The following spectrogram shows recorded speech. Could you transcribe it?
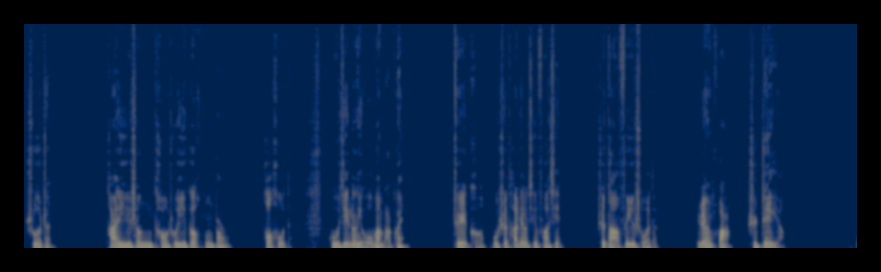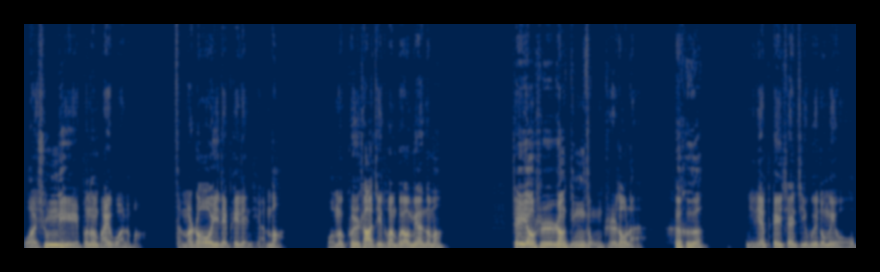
说着，谭医生掏出一个红包，厚厚的，估计能有万把块。这可不是他良心发现，是大飞说的，原话是这样：“我兄弟不能白关了吧？怎么着也得赔点钱吧？我们坤沙集团不要面子吗？这要是让丁总知道了，呵呵，你连赔钱机会都没有。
